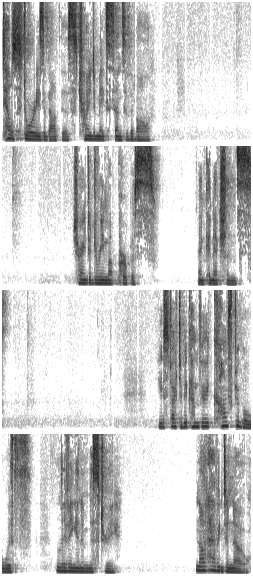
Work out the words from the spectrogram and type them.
tell stories about this, trying to make sense of it all, trying to dream up purpose and connections. You start to become very comfortable with living in a mystery, not having to know,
